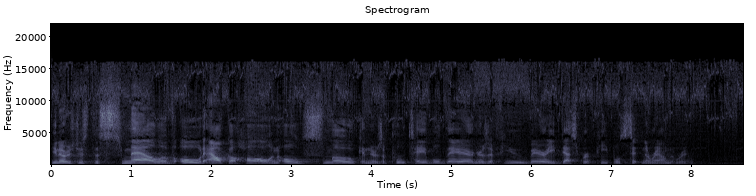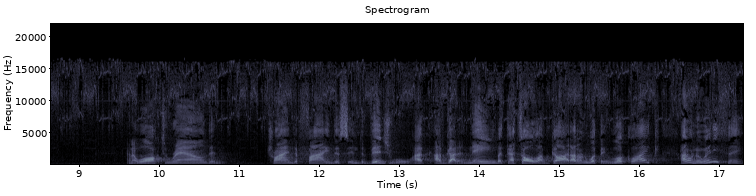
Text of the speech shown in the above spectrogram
you know, there's just the smell of old alcohol and old smoke, and there's a pool table there, and there's a few very desperate people sitting around the room. And I walked around and trying to find this individual. I've, I've got a name, but that's all I've got. I don't know what they look like, I don't know anything.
